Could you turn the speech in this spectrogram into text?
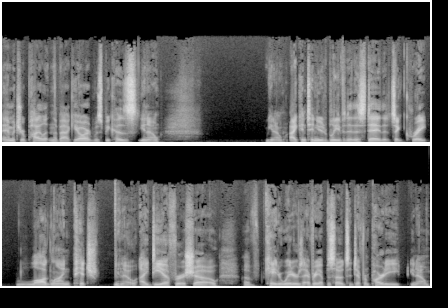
amateur pilot in the backyard was because, you know, you know, I continue to believe to this day that it's a great logline pitch, you know, idea for a show of cater waiters. Every episode's a different party. You know,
